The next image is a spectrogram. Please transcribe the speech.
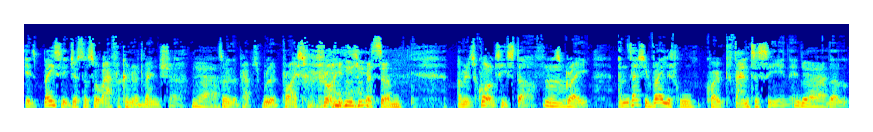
it's basically just a sort of African adventure. Yeah. something that perhaps Willard Price would write. but um, I mean, it's quality stuff. Mm. It's great, and there's actually very little quote fantasy in it. Yeah. That,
